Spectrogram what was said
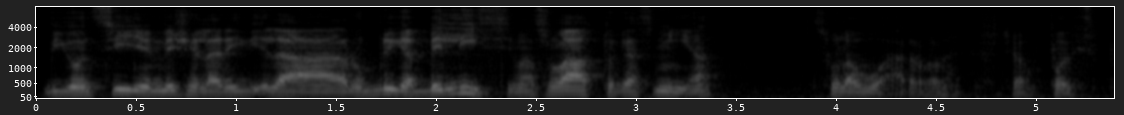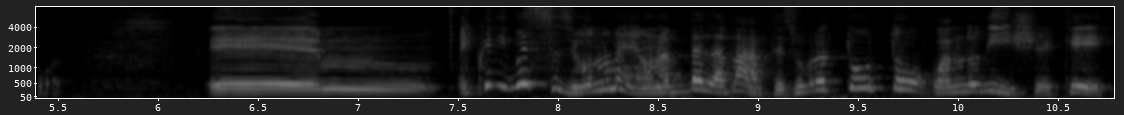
Vi consiglio invece la, la rubrica bellissima su Autocast mia, sulla VR, vabbè, facciamo un po' di spoiler. Ehm, E, quindi questa secondo me è una bella parte, soprattutto quando dice che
